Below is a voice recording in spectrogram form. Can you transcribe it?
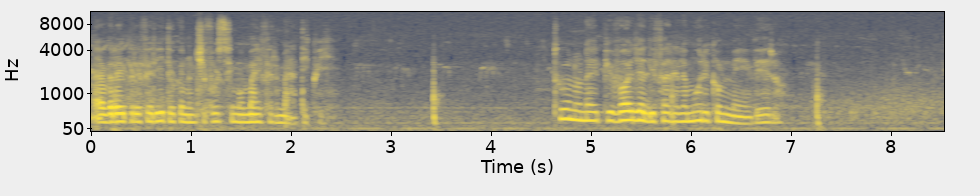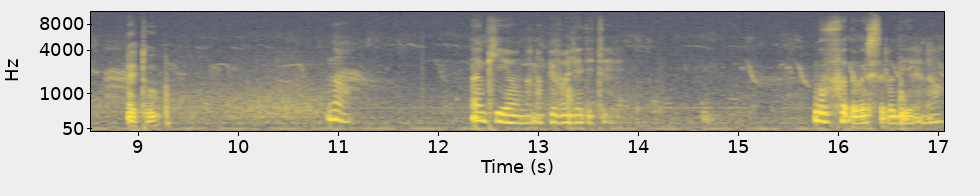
Avrei preferito che non ci fossimo mai fermati qui. Tu non hai più voglia di fare l'amore con me, vero? E tu? No. Anch'io non ho più voglia di te. Buffo doverselo dire, no?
